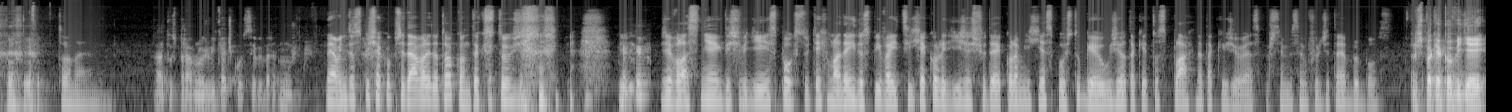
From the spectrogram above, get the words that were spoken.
To ne. no. Ale tu správnou žvíkačku si vybrat můžeš. Ne, oni to spíš jako přidávali do toho kontextu, že, že vlastně, když vidí spoustu těch mladých dospívajících jako lidí, že všude kolem nich je spoustu geů, že jo, tak je to spláchne taky, že jo, já si prostě myslím furt, že to je blbost. Když pak jako viděj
